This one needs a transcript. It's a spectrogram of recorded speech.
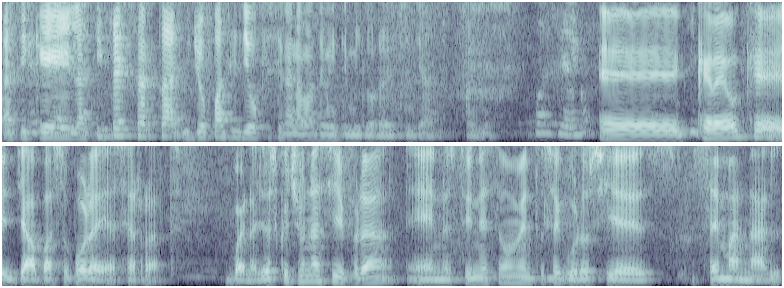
así que la cifra exacta yo fácil digo que se gana más de 20 mil dólares ya al mes ¿Puedo decir algo? Eh, creo que ya pasó por ahí hace rato. Bueno, yo escuché una cifra, eh, no estoy en este momento seguro si es semanal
